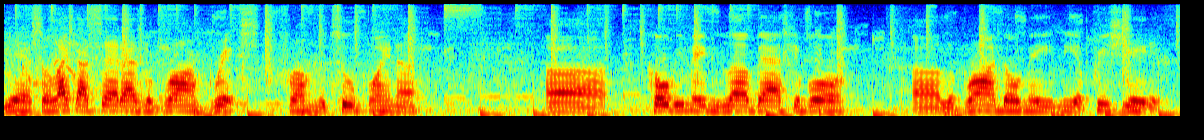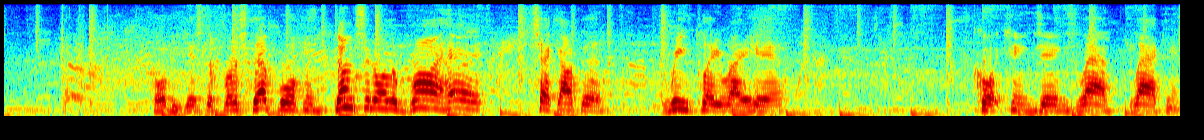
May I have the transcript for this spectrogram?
Yeah, so like I said, as LeBron bricks from the two-pointer, uh, Kobe made me love basketball. Uh, LeBron, though, made me appreciate it. Kobe gets the first step off and dunks it on LeBron's head. Check out the replay right here. Caught King James laugh blacking.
